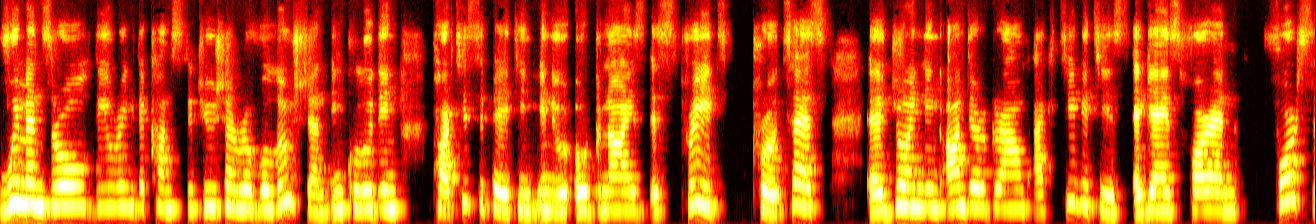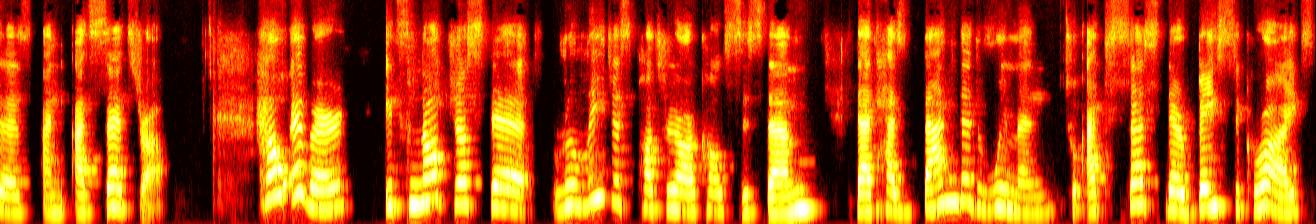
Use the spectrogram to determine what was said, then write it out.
women's role during the Constitution Revolution, including participating in organized street protests, uh, joining underground activities against foreign forces, and etc. However, it's not just the religious patriarchal system that has banned women to access their basic rights.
